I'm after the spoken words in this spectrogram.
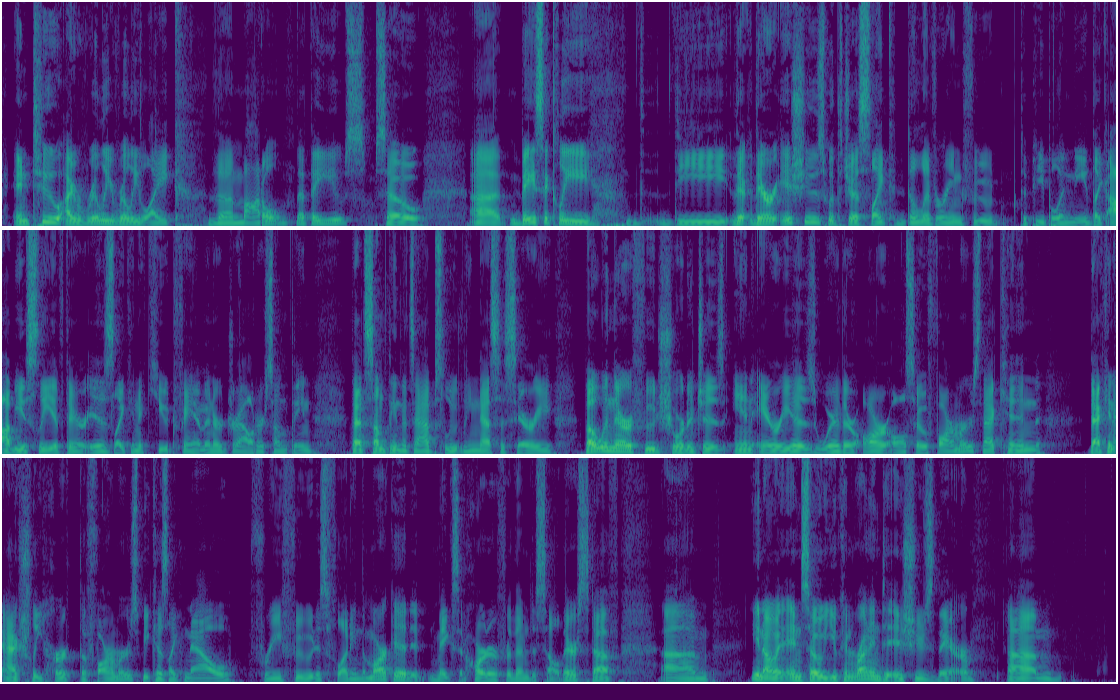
And two, I really, really like the model that they use. So, uh, basically, the there, there are issues with just like delivering food to people in need. Like, obviously, if there is like an acute famine or drought or something, that's something that's absolutely necessary. But when there are food shortages in areas where there are also farmers, that can that can actually hurt the farmers because like now free food is flooding the market. It makes it harder for them to sell their stuff. Um, you know, and, and so you can run into issues there. Um,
